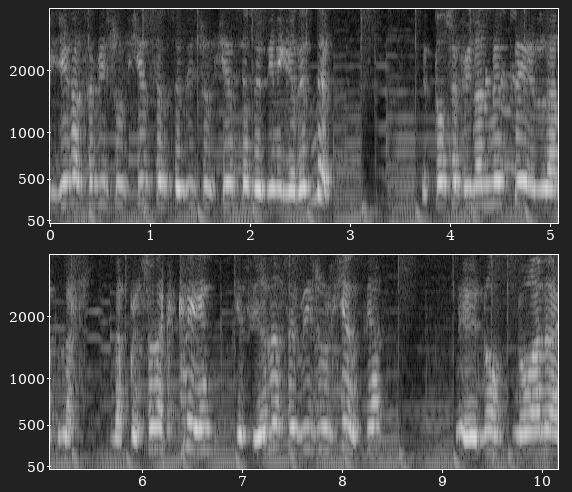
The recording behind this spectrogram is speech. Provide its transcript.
si llega al servicio de urgencia, el servicio de urgencia te tiene que atender. Entonces, finalmente, las personas creen que si van al servicio de urgencia, eh, no, no, van a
